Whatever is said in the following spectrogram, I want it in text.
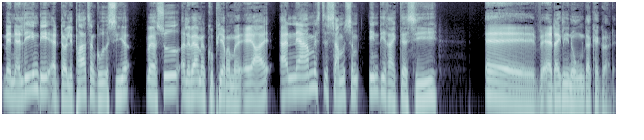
men alene det, at Dolly Parton går ud og siger, vær sød og lad være med at kopiere mig med AI, er nærmest det samme som indirekte at sige, øh, er der ikke lige nogen, der kan gøre det?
